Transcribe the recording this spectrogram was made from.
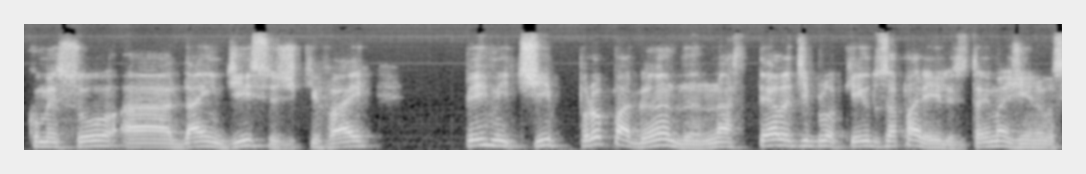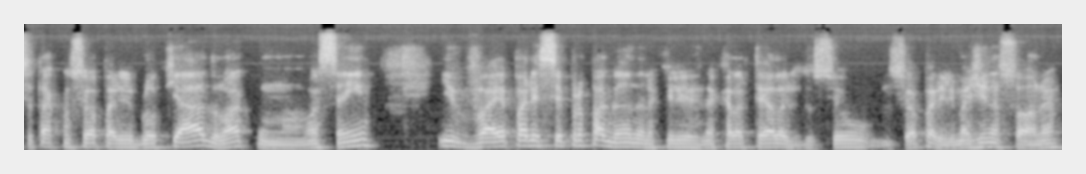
começou a dar indícios de que vai permitir propaganda na tela de bloqueio dos aparelhos. Então imagina, você está com seu aparelho bloqueado lá com uma senha e vai aparecer propaganda naquele, naquela tela do seu, do seu aparelho. Imagina só, né?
